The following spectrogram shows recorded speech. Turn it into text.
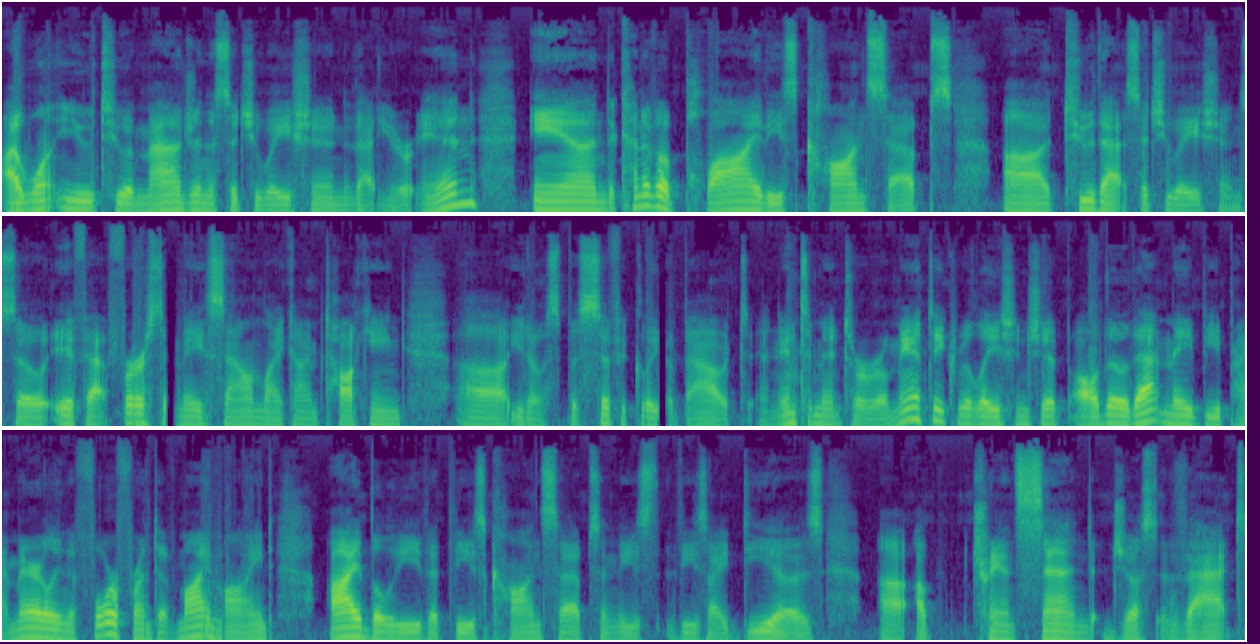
I want you to imagine the situation that you're in and kind of apply these concepts uh, to that situation. So, if at first it may sound like I'm talking, uh, you know, specifically about an intimate or romantic relationship, although that may be primarily in the forefront of my mind, I believe that these concepts and these these ideas uh, transcend just that,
